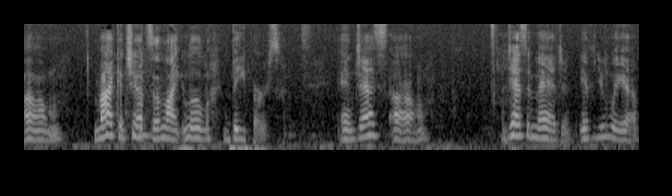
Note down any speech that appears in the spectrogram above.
Um, microchips are like little beepers, and just um, just imagine, if you will,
